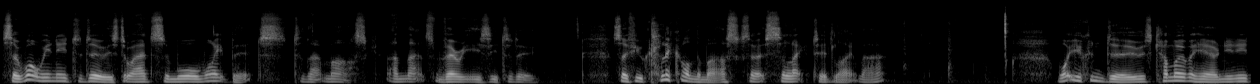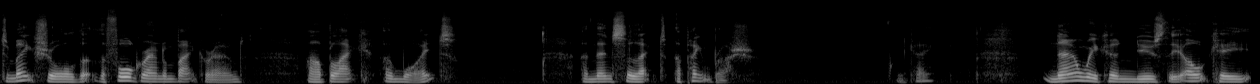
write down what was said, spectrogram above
So what we need to do is to add some more white bits to that mask, and that's very easy to do. So if you click on the mask, so it's selected like that, what you can do is come over here and you need to make sure that the foreground and background are black and white, and then select a paintbrush. Okay. Now we can use the Alt key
